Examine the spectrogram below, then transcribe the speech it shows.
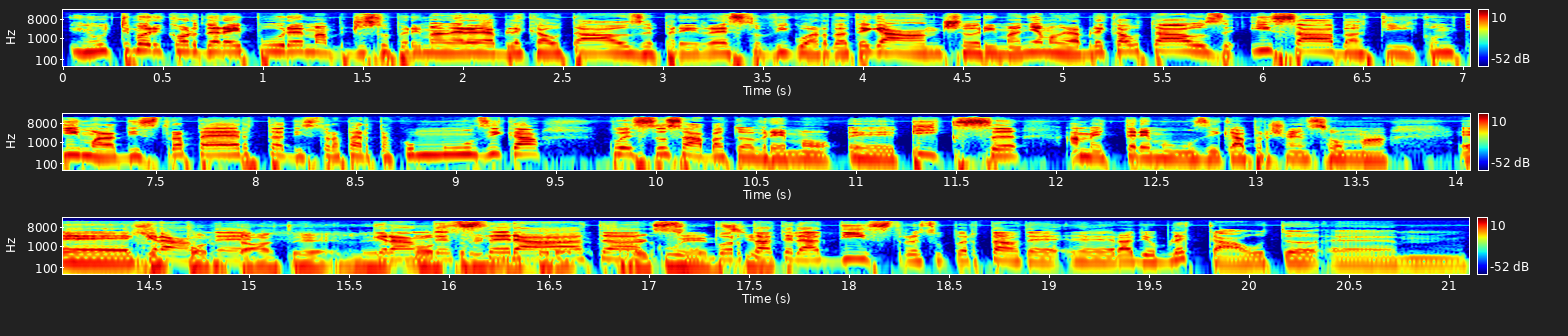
in ultimo ricorderei pure, ma giusto per rimanere nella Blackout House e per il resto vi guardate gancio, rimaniamo nella Blackout House. I sabati continua la distro aperta, distro aperta con musica. Questo sabato avremo eh, Pix a mettere musica, perciò insomma eh, grande, Supportate le grande serata, frequenze. supportate la distro e supportate eh, Radio Blackout. ehm,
